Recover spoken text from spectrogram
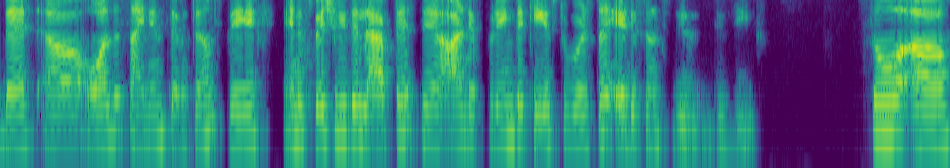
that uh, all the sign and symptoms, they, and especially the lab tests, they are referring the case towards the Addison's disease. So, uh,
